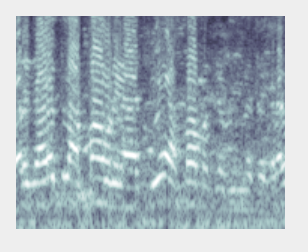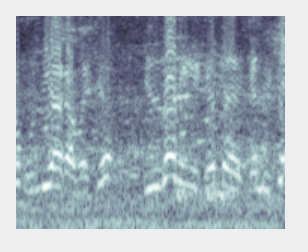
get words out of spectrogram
வருங்காலத்தில் அம்மாவுடைய ஆட்சியை அம்மா மக்கள் முன்னேற்ற கழகம் உறுதியாக அமைக்கும் இதுதான் நீங்க கேட்ட கேள்விக்கு.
